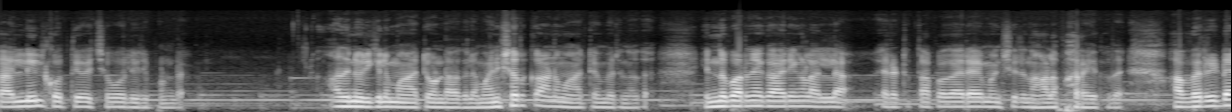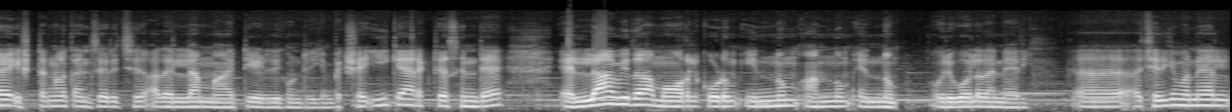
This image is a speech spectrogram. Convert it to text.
കല്ലിൽ കൊത്തിവെച്ച പോലെ ഇരിപ്പുണ്ട്. അതിനൊരിക്കലും മാറ്റം ഉണ്ടാകത്തില്ല. മനുഷ്യർക്കാണ് മാറ്റം വരുന്നത്. ഇന്ന് പറഞ്ഞ കാര്യങ്ങളല്ല ഇരട്ടത്താപ്പകാരായ മനുഷ്യർ നാളെ പറയുന്നത്. അവരുടെ ഇഷ്ടങ്ങൾക്കനുസരിച്ച് അതെല്ലാം മാറ്റി എഴുതിക്കൊണ്ടിരിക്കും. പക്ഷേ ഈ ക്യാരക്ടേഴ്സിന്റെ എല്ലാവിധ മോറൽ കോഡും ഇന്നും അന്നും എന്നും ഒരുപോലെ തന്നെ ആയിരിക്കും ശരിക്കും പറഞ്ഞാൽ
